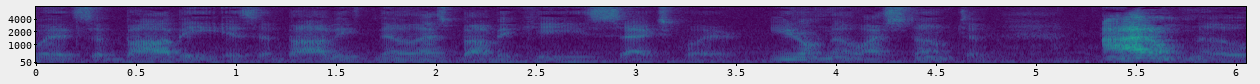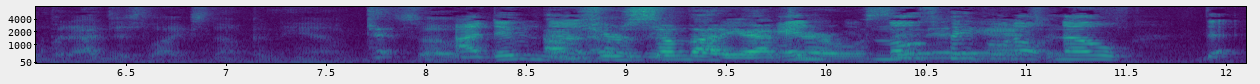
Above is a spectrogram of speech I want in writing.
Well, it's a Bobby. Is it Bobby? No, that's Bobby Keys, sax player. You don't know. I stumped him. I don't know, but I just like stumping him. So I do know. I'm sure somebody out there will send most in the people don't know that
